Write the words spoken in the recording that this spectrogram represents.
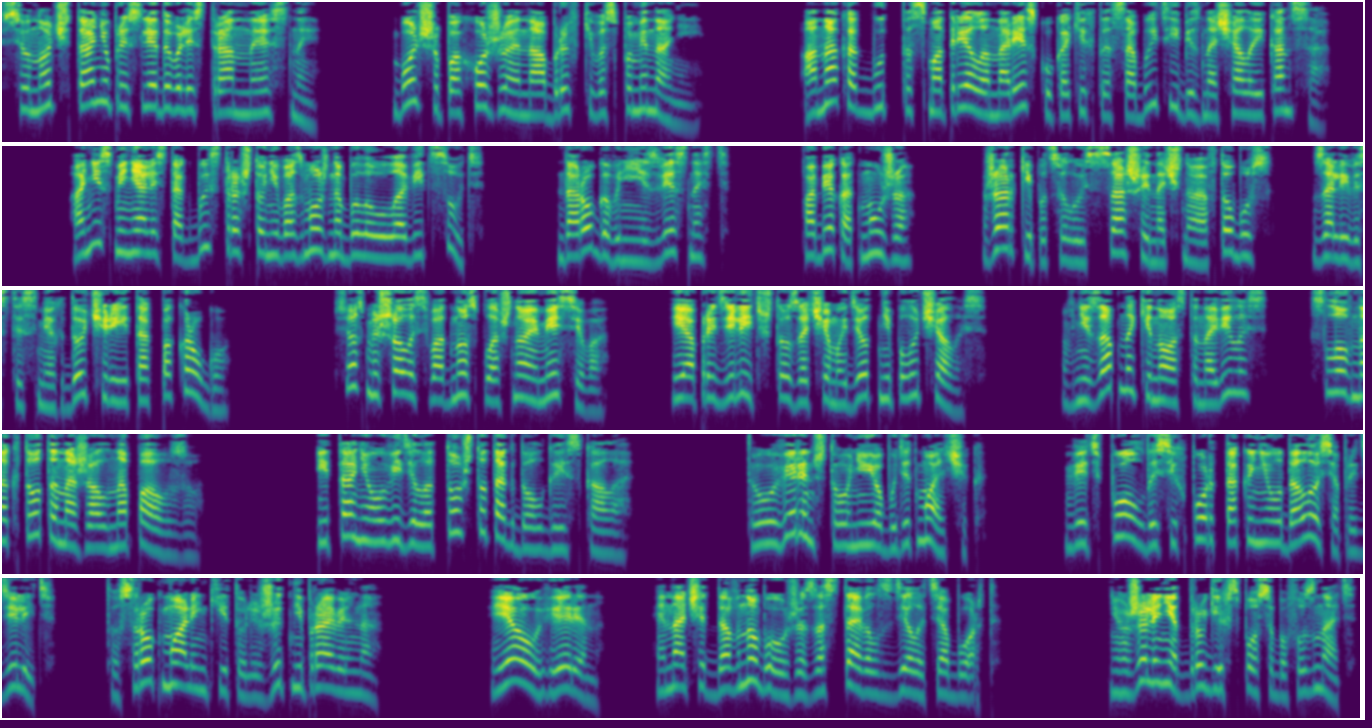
Всю ночь Таню преследовали странные сны, больше похожие на обрывки воспоминаний. Она как будто смотрела нарезку каких-то событий без начала и конца. Они сменялись так быстро, что невозможно было уловить суть. Дорога в неизвестность, побег от мужа, жаркий поцелуй с Сашей, ночной автобус, заливистый смех дочери и так по кругу. Все смешалось в одно сплошное месиво, и определить, что зачем идет, не получалось. Внезапно кино остановилось, словно кто-то нажал на паузу. И Таня увидела то, что так долго искала. «Ты уверен, что у нее будет мальчик? Ведь пол до сих пор так и не удалось определить. То срок маленький, то лежит неправильно». «Я уверен, иначе давно бы уже заставил сделать аборт. Неужели нет других способов узнать?»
